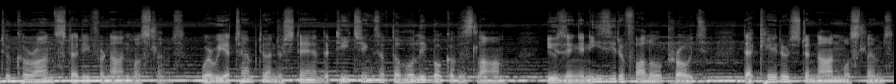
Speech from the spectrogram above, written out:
to Quran Study for Non-Muslims, where we attempt to understand the teachings of the Holy Book of Islam using an easy-to-follow approach that caters to non-Muslims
